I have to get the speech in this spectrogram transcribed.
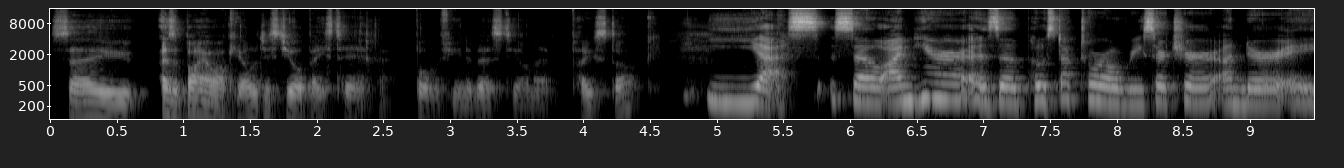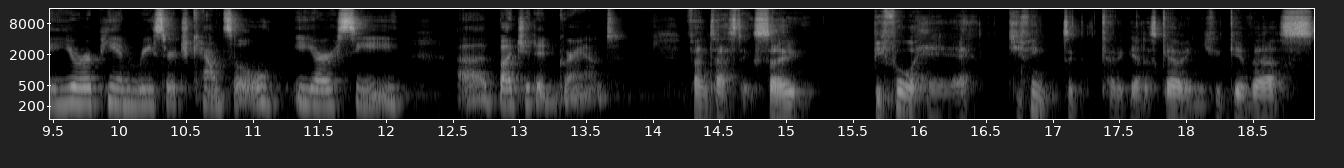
So, as a bioarchaeologist, you're based here at Bournemouth University on a postdoc. Yes, so I'm here as a postdoctoral researcher under a European Research Council (ERC) uh, budgeted grant. Fantastic. So, before here, do you think to kind of get us going, you could give us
